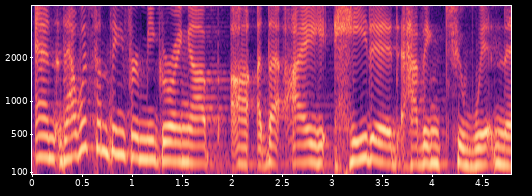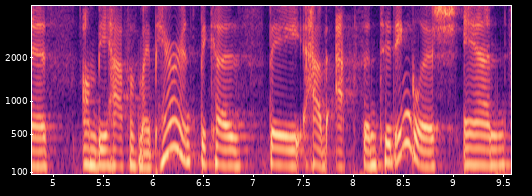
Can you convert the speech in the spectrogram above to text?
and that was something for me growing up uh, that I hated having to witness on behalf of my parents because they have accented English and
